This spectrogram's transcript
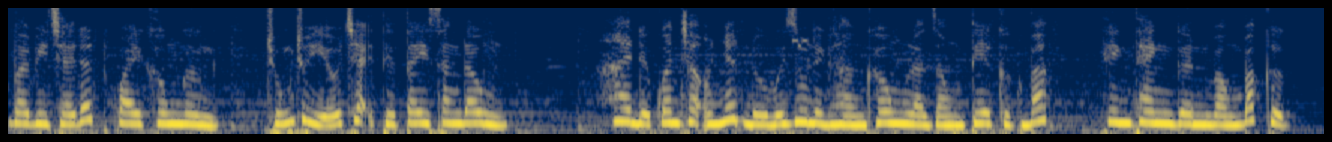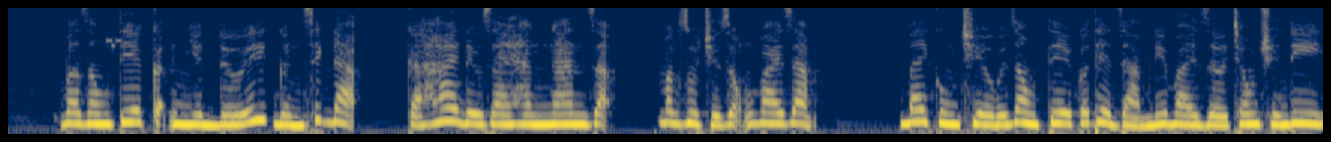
và vì trái đất quay không ngừng, chúng chủ yếu chạy từ Tây sang Đông. Hai điều quan trọng nhất đối với du lịch hàng không là dòng tia cực Bắc, hình thành gần vòng Bắc cực, và dòng tia cận nhiệt đới gần xích đạo. Cả hai đều dài hàng ngàn dặm, mặc dù chỉ rộng vài dặm. Bay cùng chiều với dòng tia có thể giảm đi vài giờ trong chuyến đi,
